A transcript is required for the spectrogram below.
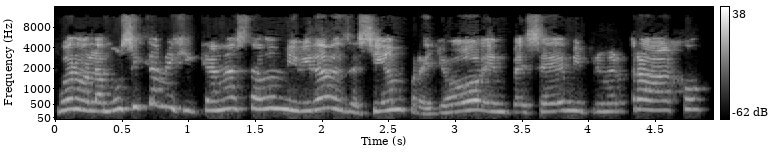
Bueno, la música mexicana ha estado en mi vida desde siempre. Yo empecé mi primer trabajo,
